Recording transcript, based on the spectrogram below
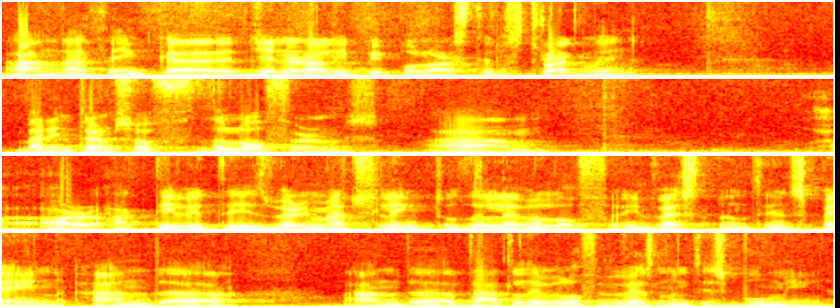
and I think uh, generally people are still struggling. But in terms of the law firms, um, our activity is very much linked to the level of investment in Spain, and, uh, and uh, that level of investment is booming.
